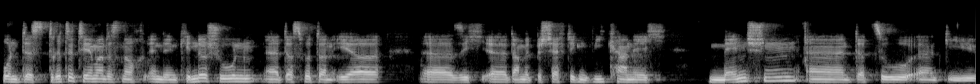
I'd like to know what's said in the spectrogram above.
Und das dritte Thema, das noch in den Kinderschuhen, äh, das wird dann eher äh, sich äh, damit beschäftigen, wie kann ich Menschen äh, dazu, äh, die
